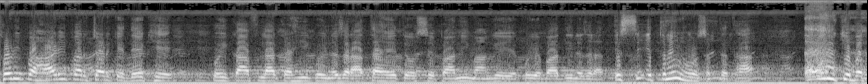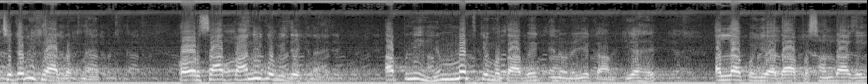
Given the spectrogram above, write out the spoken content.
تھوڑی پہاڑی پر چڑھ کے دیکھے۔ کوئی قافلہ کہیں، کوئی نظر آتا ہے تو اس سے پانی مانگے یا کوئی آبادی نظر آتی۔ اس سے اتنا ہی ہو سکتا تھا کہ بچے کا بھی خیال رکھنا ہے اور ساتھ پانی کو بھی دیکھنا ہے۔ اپنی ہمت کے مطابق انہوں نے یہ کام کیا ہے۔ اللہ کو یہ ادا پسند آ گئی۔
